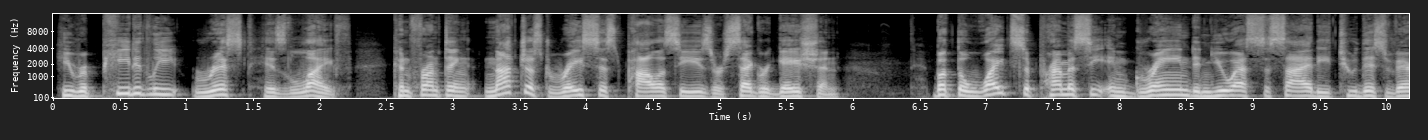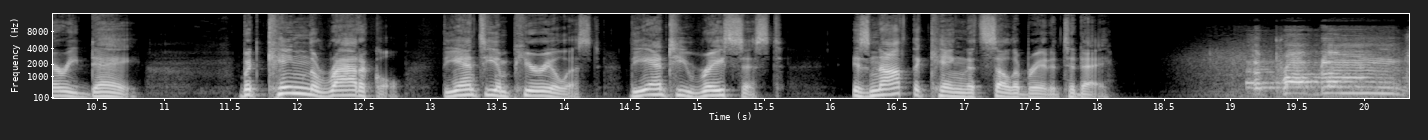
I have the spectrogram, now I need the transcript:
He repeatedly risked his life confronting not just racist policies or segregation, but the white supremacy ingrained in U.S. society to this very day. But King the radical, the anti imperialist, the anti racist, is not the king that's celebrated today. The problems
